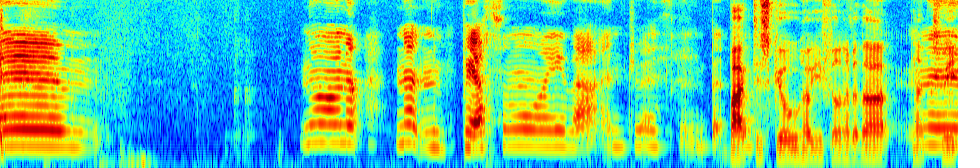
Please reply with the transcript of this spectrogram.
Um, no, not nothing personally that interesting, but Back to school, how you feeling about that next week?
